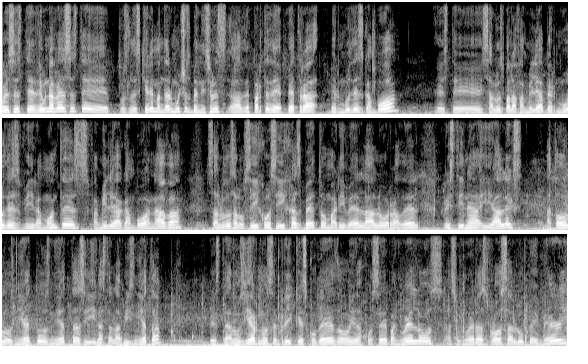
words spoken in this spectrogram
Pues este, de una vez, este, pues les quiere mandar muchas bendiciones uh, de parte de Petra Bermúdez Gamboa. Este, saludos para la familia Bermúdez Viramontes, familia Gamboa Nava. Saludos a los hijos, hijas, Beto, Maribel, Lalo, Radel, Cristina y Alex. A todos los nietos, nietas y hasta la bisnieta. Este, a los yernos Enrique Escobedo y a José Bañuelos, a sus nueras Rosa, Lupe y Mary,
